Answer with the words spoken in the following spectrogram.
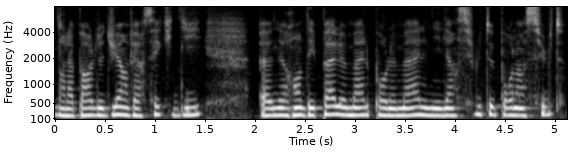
dans la parole de Dieu, un verset qui dit Ne rendez pas le mal pour le mal, ni l'insulte pour l'insulte.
